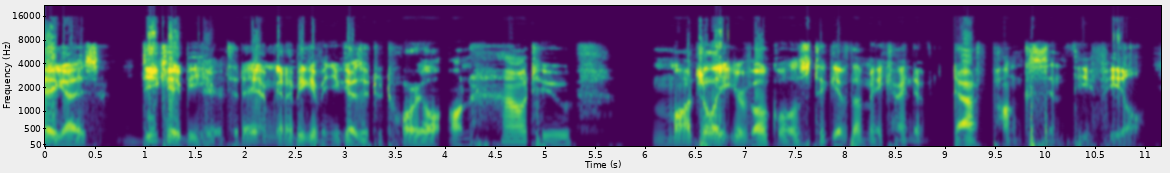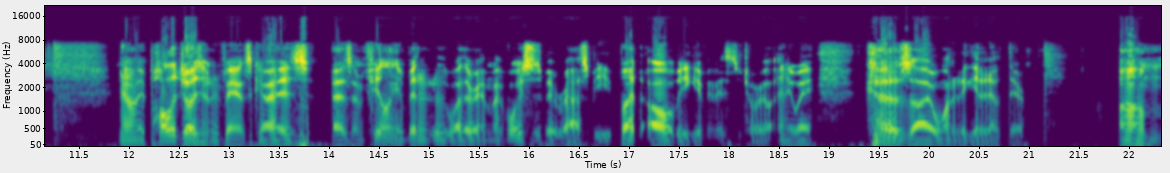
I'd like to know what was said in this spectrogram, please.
Hey guys, DKB here. Today I'm going to be giving you guys a tutorial on how to modulate your vocals to give them a kind of Daft Punk synthy feel. Now I apologize in advance guys as I'm feeling a bit under the weather and my voice is a bit raspy, but I'll be giving this tutorial anyway because I wanted to get it out there. Um,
